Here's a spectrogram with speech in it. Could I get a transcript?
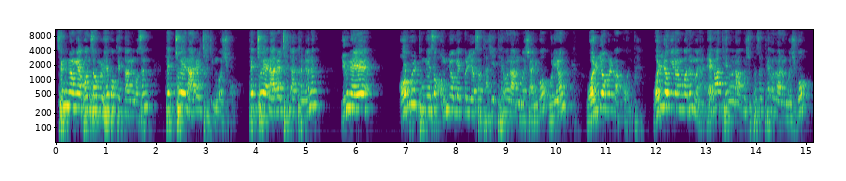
생명의 본성을 회복했다는 것은 태초의 나를 찾은 것이고 태초의 나를 찾았다면은 윤회의 업을 통해서 업력에 끌려서 다시 태어나는 것이 아니고 우리는 원력을 갖고 온다. 원력이란 것은 뭐냐? 내가 태어나고 싶어서 태어나는 것이고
